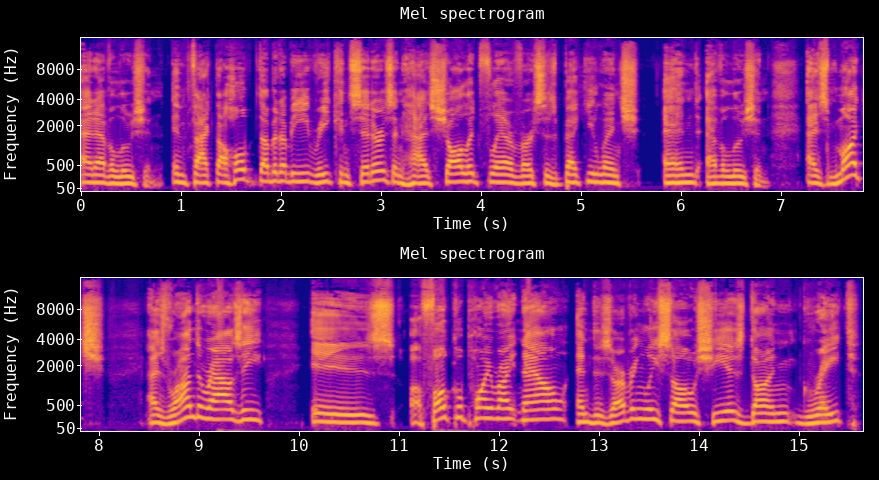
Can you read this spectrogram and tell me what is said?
at Evolution. In fact, I hope WWE reconsiders and has Charlotte Flair versus Becky Lynch and Evolution. As much as Ronda Rousey is a focal point right now, and deservingly so, she has done great.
